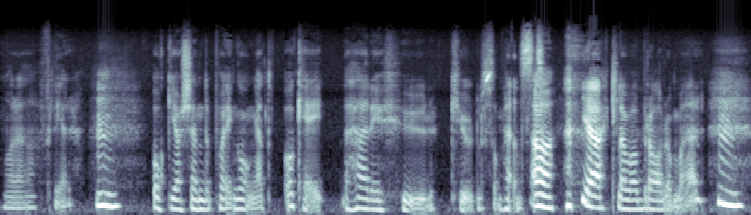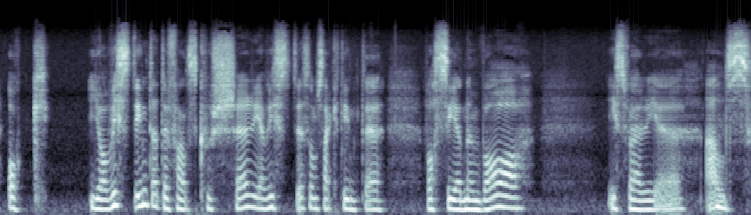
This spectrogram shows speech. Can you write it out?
några fler. Och jag kände på en gång att okej, det här är hur kul som helst. Ja. Jäklar vad bra de är. Och jag visste inte att det fanns kurser. Jag visste som sagt inte vad scenen var i Sverige alls.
